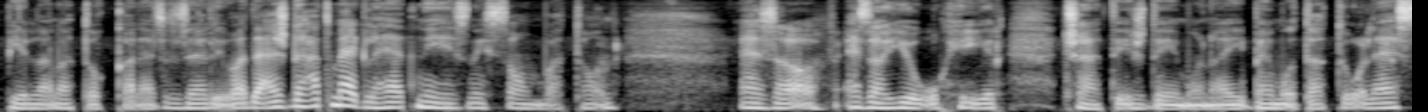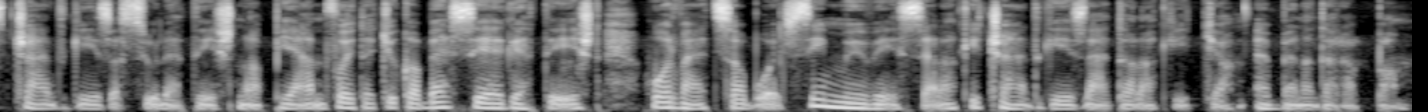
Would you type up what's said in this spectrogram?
pillanatokkal ez az előadás, de hát meg lehet nézni szombaton. Ez a, ez a jó hír. Csát és Démonai bemutató lesz Csát Géza születésnapján. Folytatjuk a beszélgetést Horváth Szabolcs színművésszel, aki Csát Gézát alakítja ebben a darabban.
